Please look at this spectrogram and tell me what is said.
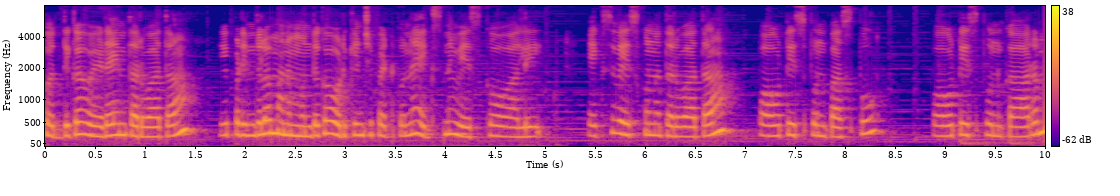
కొద్దిగా వేడైన తర్వాత ఇప్పుడు ఇందులో మనం ముందుగా ఉడికించి పెట్టుకున్న ఎగ్స్ని వేసుకోవాలి. ఎగ్స్ వేసుకున్న తర్వాత పావు టీ స్పూన్ పసుపు పావు టీ స్పూన్ కారం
